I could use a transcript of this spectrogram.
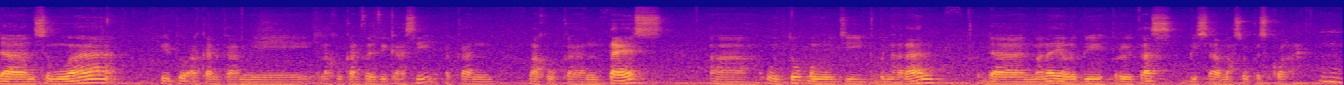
dan semua itu akan kami lakukan verifikasi, akan lakukan tes uh, untuk menguji kebenaran dan mana yang lebih prioritas bisa masuk ke sekolah. Mm.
